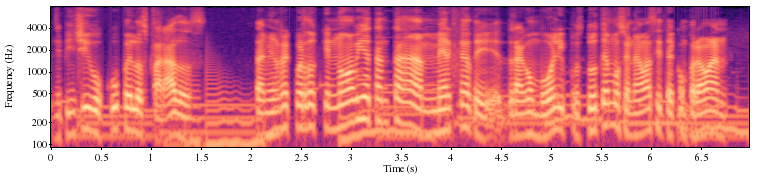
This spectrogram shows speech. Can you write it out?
de pinche Goku los parados también recuerdo que no había tanta merca de Dragon Ball y pues tú te emocionabas si te compraban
